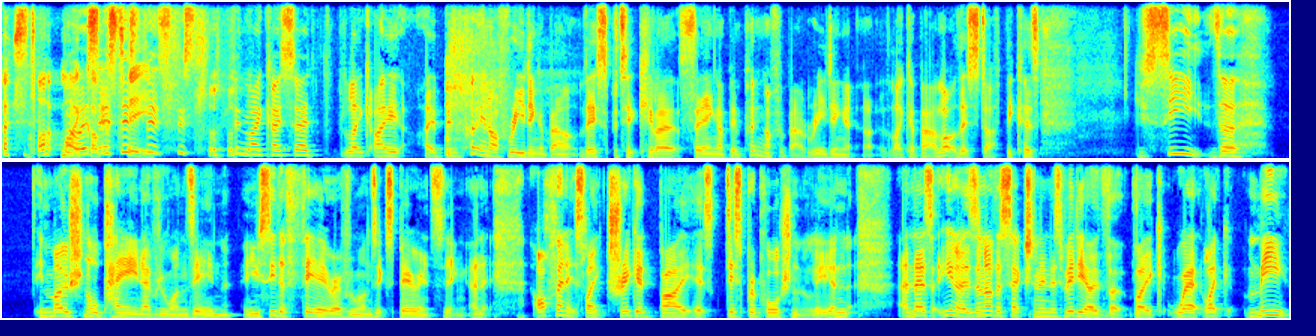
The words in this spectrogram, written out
it's not my Well, it's, cup it's of this, tea. this, this thing, like I said, like I, I've been putting off reading about this particular thing. I've been putting off about reading, uh, like about a lot of this stuff because you see the emotional pain everyone's in and you see the fear everyone's experiencing and it, often it's like triggered by it's disproportionately and and there's you know there's another section in this video that like where like me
